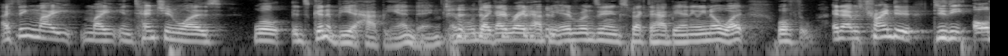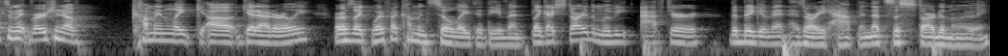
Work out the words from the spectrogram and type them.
I think my my intention was. Well, it's gonna be a happy ending. Everyone, like I write happy, everyone's gonna expect a happy ending. You know what? Well, th- and I was trying to do the ultimate version of come in late, uh, get out early. Where I was like, what if I come in so late at the event? Like I started the movie after the big event has already happened. That's the start of the movie.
